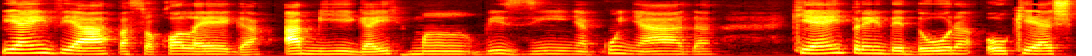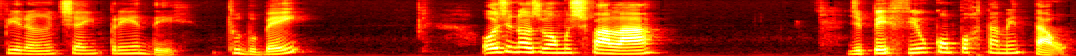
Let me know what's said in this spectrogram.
e a enviar para sua colega, amiga, irmã, vizinha, cunhada, que é empreendedora ou que é aspirante a empreender. Tudo bem? Hoje nós vamos falar de perfil comportamental.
